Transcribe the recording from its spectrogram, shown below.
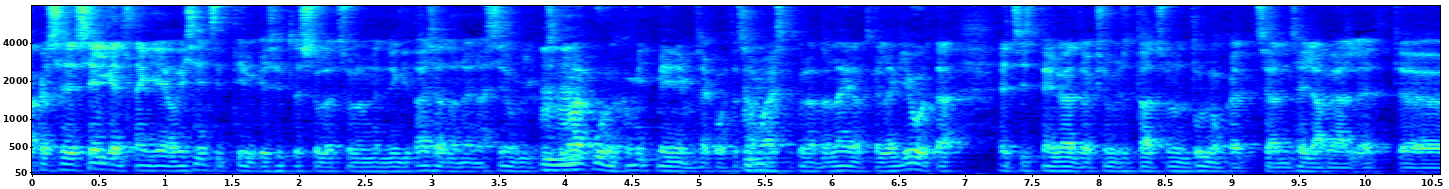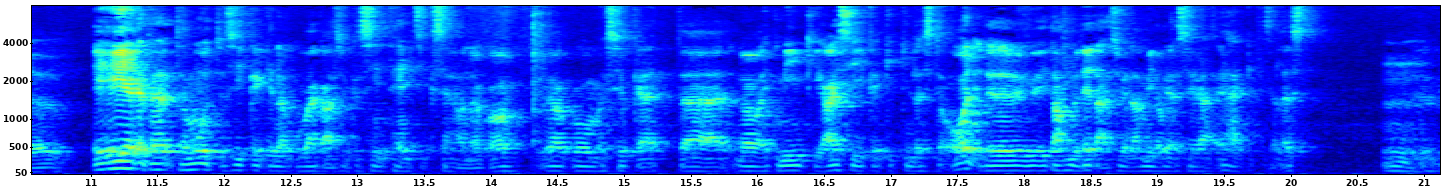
aga see selgeltnägija või sensitiiv, kes ütles sulle, et sul on need mingid asjad on ennast sinu külge mm, -hmm. Ma olen kuulnud ka mitme inimese kohta sama asja, kui nad on läinud kellegi juurde. et siis neile öeldakse umbes, et aa, et sul on tulnukad seal selja peal, et öö, ei, aga ta, ta muutus ikkagi nagu väga siukeseks intensiks teha nagu, nagu umbes siuke, et äh, no, et mingi asi ikkagi kindlasti on, ta ei tahtnud edasi üle minu käes rääkida sellest mm..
